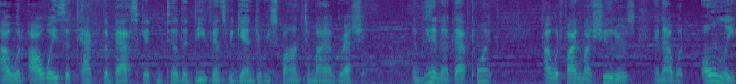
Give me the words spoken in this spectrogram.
I would always attack the basket until the defense began to respond to my aggression. And then at that point, I would find my shooters and I would only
